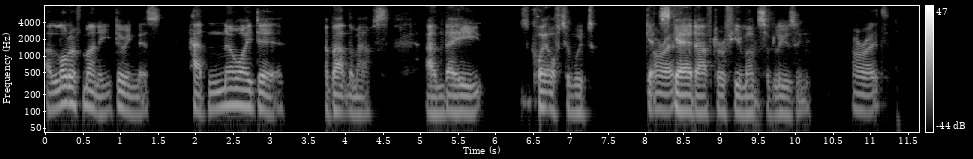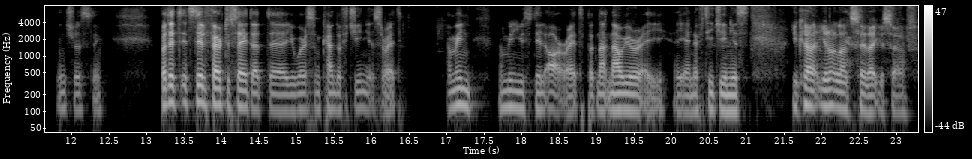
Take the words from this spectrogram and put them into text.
a lot of money doing this had no idea about the maths, and they quite often would get All right. scared after a few months of losing. All right. Interesting. But it, it's still fair to say that uh, you were some kind of genius, right? I mean, I mean, you still are, right? But not, now you're a, a NFT genius. You can't. You're not allowed to say that yourself.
